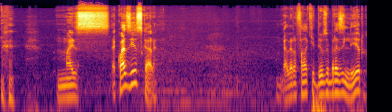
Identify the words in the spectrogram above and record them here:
Mas é quase isso, cara. A galera fala que Deus é brasileiro.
